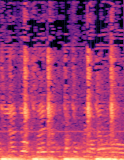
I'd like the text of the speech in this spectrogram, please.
Ella yo sé que nunca tu piro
